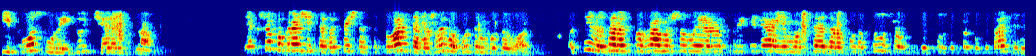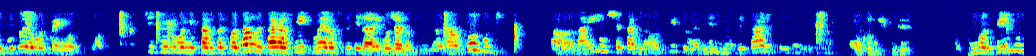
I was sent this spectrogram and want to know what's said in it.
І послуги йдуть через нас. Якщо покращиться безпечна ситуація, можливо, будемо будувати. Оці зараз програми, що ми розподіляємо, це за рахунок того, що в безпековою ситуацією не будуємо цей склад. 6 мільйонів там закладали, зараз їх ми розподіляємо, вже розподіляли на автобус, на інше, там, на освіту, на реабілітацію, Спортивну.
